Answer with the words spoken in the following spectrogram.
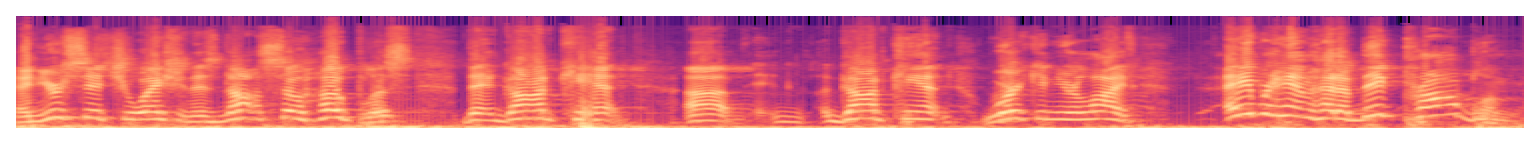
And your situation is not so hopeless that God can't, uh, God can't work in your life. Abraham had a big problem.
